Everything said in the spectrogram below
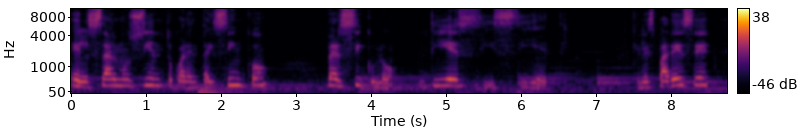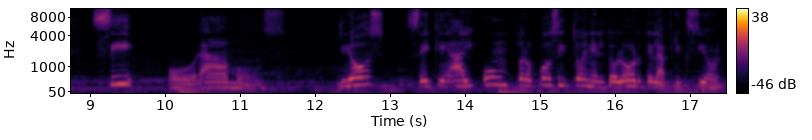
el Salmo 145, versículo 17. ¿Qué les parece si oramos? Dios, sé que hay un propósito en el dolor de la aflicción.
